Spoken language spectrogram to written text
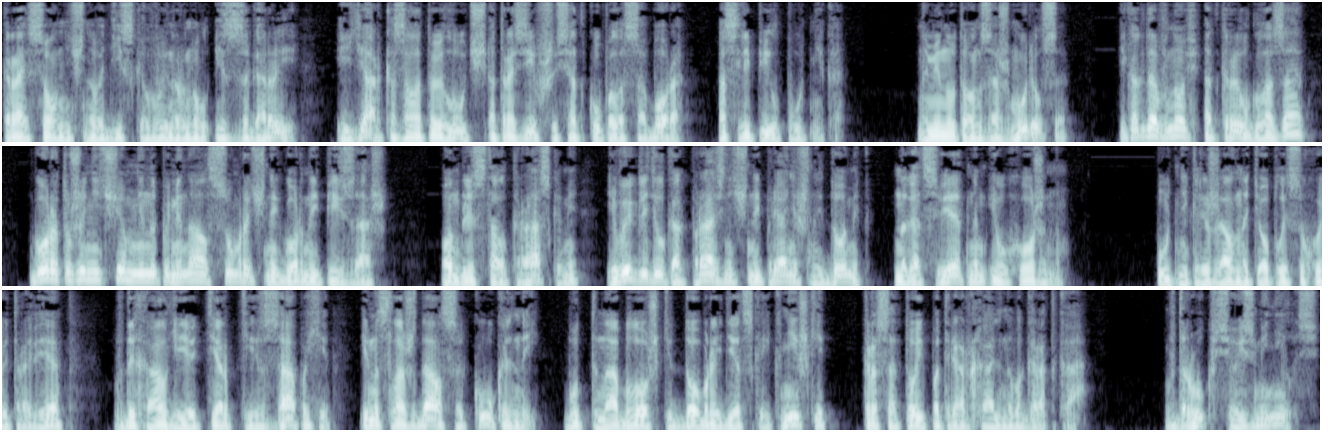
Край солнечного диска вынырнул из-за горы, и ярко-золотой луч, отразившись от купола собора, ослепил путника. На минуту он зажмурился, и когда вновь открыл глаза, город уже ничем не напоминал сумрачный горный пейзаж. Он блистал красками и выглядел как праздничный пряничный домик, многоцветным и ухоженным. Путник лежал на теплой сухой траве, вдыхал ее терпкие запахи и наслаждался кукольной, будто на обложке доброй детской книжки, красотой патриархального городка. Вдруг все изменилось.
